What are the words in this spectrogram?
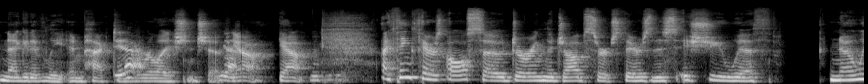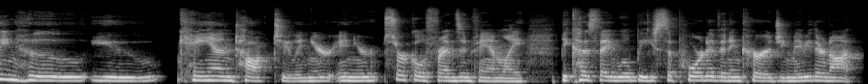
negatively impacting yeah. your relationship. Yeah. Yeah. yeah. Mm-hmm. I think there's also during the job search, there's this issue with knowing who you can talk to in your in your circle of friends and family because they will be supportive and encouraging. Maybe they're not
